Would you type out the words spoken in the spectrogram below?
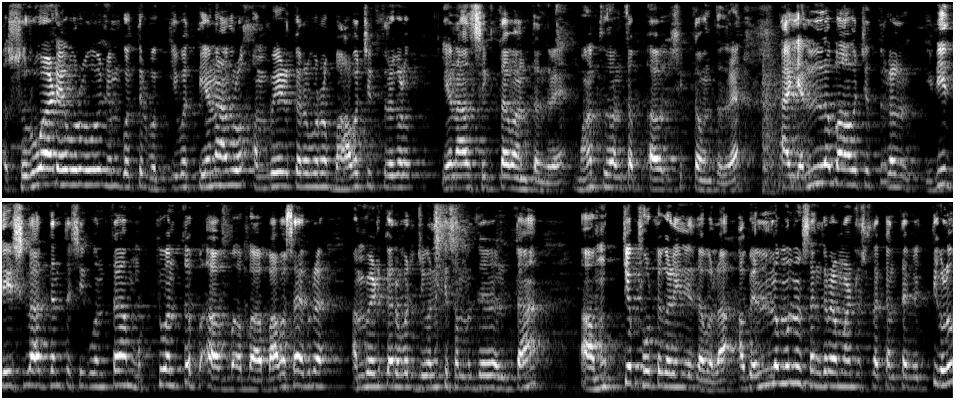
ಸುರುವಾಡೆಯವರು ನಿಮ್ಗೆ ಗೊತ್ತಿರ್ಬೇಕು, ಇವತ್ತೇನಾದರೂ ಅಂಬೇಡ್ಕರ್ ಅವರ ಭಾವಚಿತ್ರಗಳು ಏನಾದರೂ ಸಿಗ್ತಾವೆ ಅಂತಂದರೆ ಮಹತ್ವದ ಅಂತ ಸಿಗ್ತಾವೆ ಅಂತಂದರೆ, ಆ ಎಲ್ಲ ಭಾವಚಿತ್ರಗಳನ್ನು ಇಡೀ ದೇಶದಾದ್ಯಂತ ಸಿಗುವಂಥ ಮುಖ್ಯವಂತ ಬಾಬಾ ಸಾಹೇಬರ ಅಂಬೇಡ್ಕರ್ ಅವರ ಜೀವನಕ್ಕೆ ಸಂಬಂಧಿಸಿದಂಥ ಆ, ಮುಖ್ಯ ಫೋಟೋಗಳೇನಿದಾವಲ್ಲ, ಅವೆಲ್ಲವನ್ನು ಸಂಗ್ರಹ ಮಾಡಿಸ್ತಕ್ಕಂಥ ವ್ಯಕ್ತಿಗಳು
